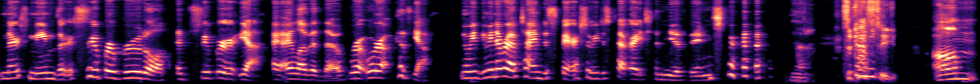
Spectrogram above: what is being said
nurse memes are super brutal. It's super. Yeah, I, I love it though. We're we're because yeah, we we never have time to spare, so we just cut right to the meat of things. yeah. So Cassie, um,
